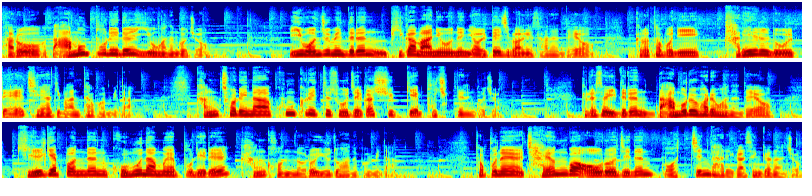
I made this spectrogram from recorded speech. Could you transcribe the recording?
바로 나무 뿌리를 이용하는 거죠. 이 원주민들은 비가 많이 오는 열대 지방에 사는데요. 그렇다 보니 다리를 놓을 때 제약이 많다고 합니다. 강철이나 콘크리트 소재가 쉽게 부식되는 거죠. 그래서 이들은 나무를 활용하는데요. 길게 뻗는 고무나무의 뿌리를 강 건너로 유도하는 겁니다. 덕분에 자연과 어우러지는 멋진 다리가 생겨나죠.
